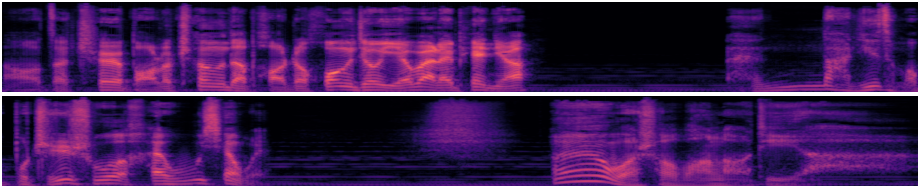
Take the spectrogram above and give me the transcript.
老子吃饱了撑的跑这荒郊野外来骗你啊？那你怎么不直说，还诬陷我呀？哎，我说王老弟呀，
